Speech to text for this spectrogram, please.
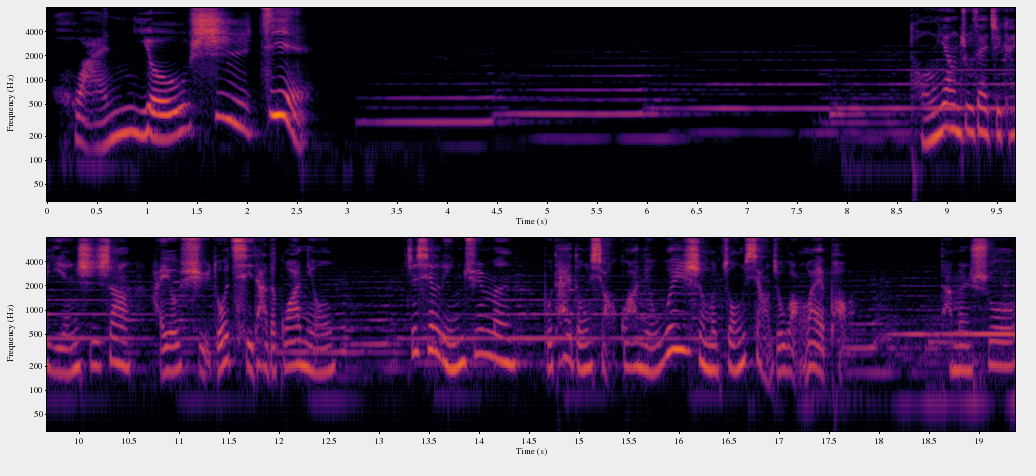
环游世界。”同样住在这颗岩石上，还有许多其他的瓜牛。这些邻居们不太懂小瓜牛为什么总想着往外跑。他们说：“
